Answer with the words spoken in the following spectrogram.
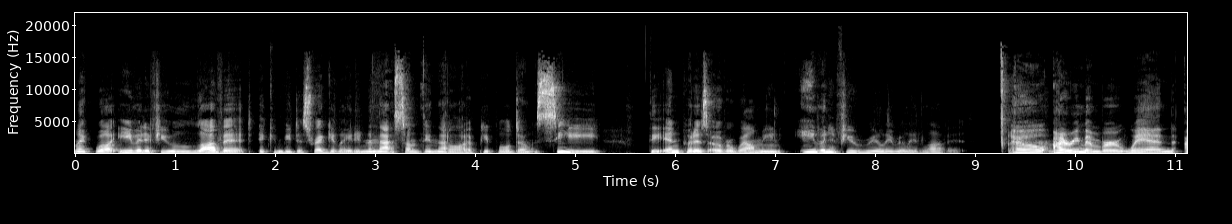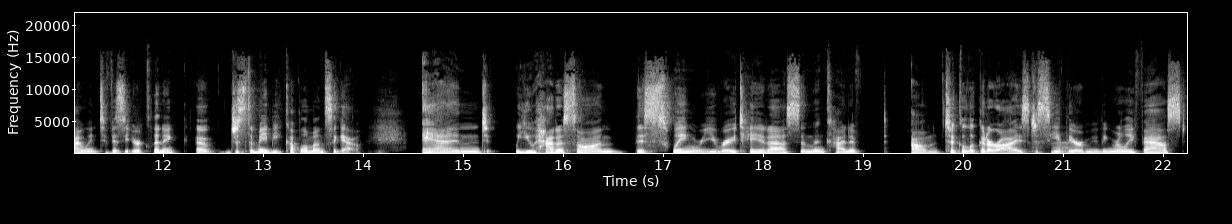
like, well, even if you love it, it can be dysregulated. And that's something that a lot of people don't see. The input is overwhelming, even if you really, really love it. Oh, I remember when I went to visit your clinic uh, just maybe a couple of months ago. And you had us on this swing where you rotated us and then kind of um, took a look at our eyes to see if they Uh-huh. were moving really fast.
